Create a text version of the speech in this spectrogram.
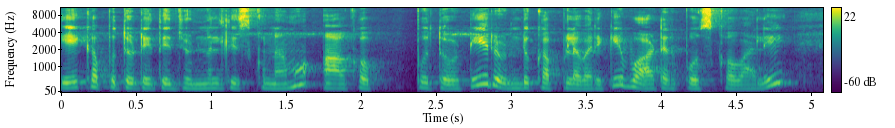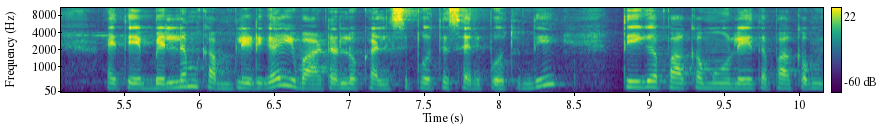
ఏ కప్పుతోటి అయితే జొన్నలు తీసుకున్నామో ఆ కప్పుతోటి రెండు కప్పుల వరకు వాటర్ పోసుకోవాలి. అయితే బెల్లం కంప్లీట్గా ఈ వాటర్లో కలిసిపోతే సరిపోతుంది. తీగ పాకము లేత పాకము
